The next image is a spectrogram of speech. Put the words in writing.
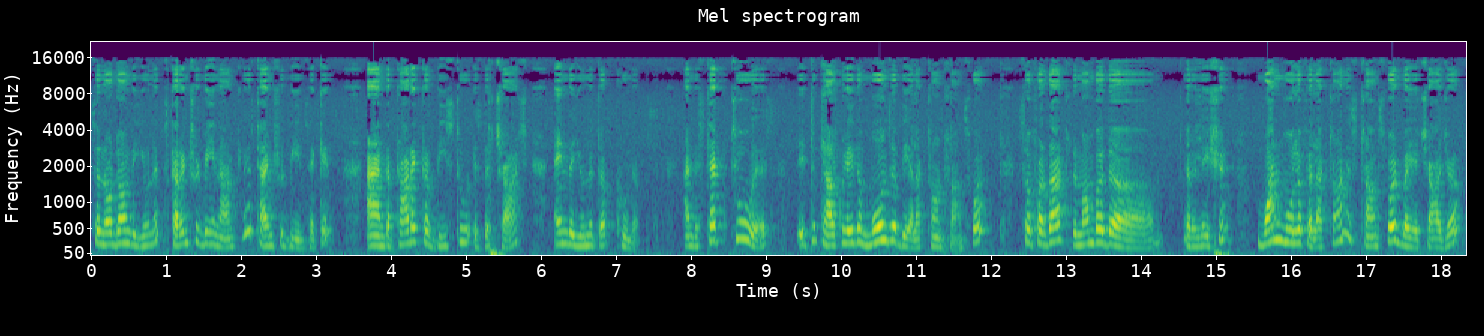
So note down the units. Current should be in ampere, time should be in seconds, and the product of these two is the charge in the unit of coulombs. And the step two is it to calculate the moles of the electron transfer. So for that, remember the relation. One mole of electron is transferred by a charge of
